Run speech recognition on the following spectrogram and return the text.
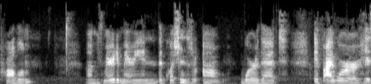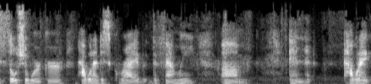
problem. Um, he's married to Mary, and the questions uh, were that if I were his social worker, how would I describe the family? Um, and how would I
